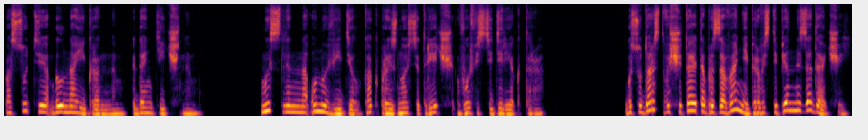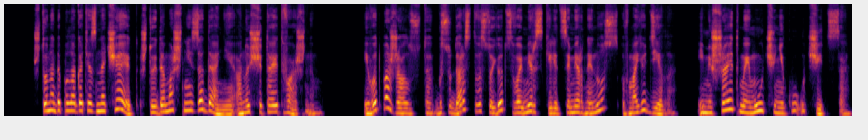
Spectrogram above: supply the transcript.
по сути, был наигранным, педантичным. Мысленно он увидел, как произносит речь в офисе директора. Государство считает образование первостепенной задачей, что, надо полагать, означает, что и домашнее задание оно считает важным. И вот, пожалуйста, государство сует свой мерзкий лицемерный нос в мое дело и мешает моему ученику учиться.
